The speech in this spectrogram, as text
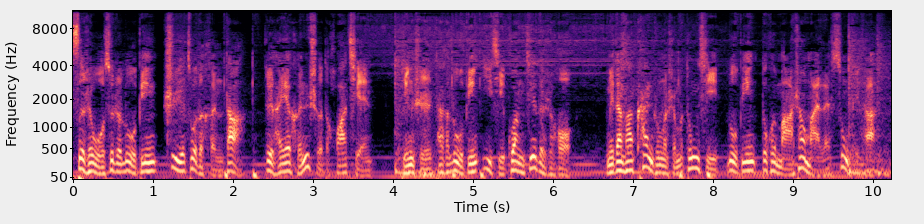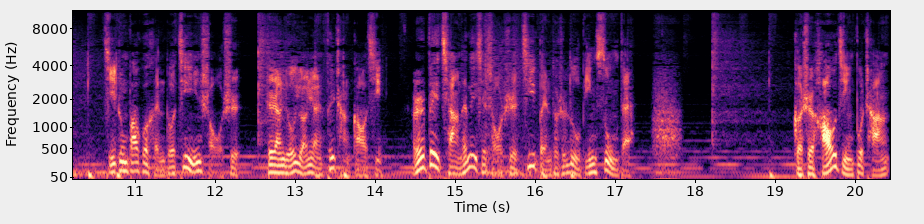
四十五岁的陆斌事业做得很大，对他也很舍得花钱。平时他和陆斌一起逛街的时候，每当他看中了什么东西，陆斌都会马上买来送给他，其中包括很多金银首饰，这让刘媛媛非常高兴。而被抢的那些首饰，基本都是陆斌送的。可是好景不长。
